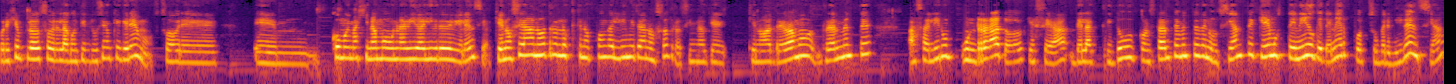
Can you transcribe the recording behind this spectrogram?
Por ejemplo, sobre la constitución que queremos, sobre em, cómo imaginamos una vida libre de violencia. Que no sean otros los que nos pongan límite a nosotros, sino que, que nos atrevamos realmente a salir un, rato que sea de la actitud constantemente denunciante que hemos tenido que tener por supervivencia,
